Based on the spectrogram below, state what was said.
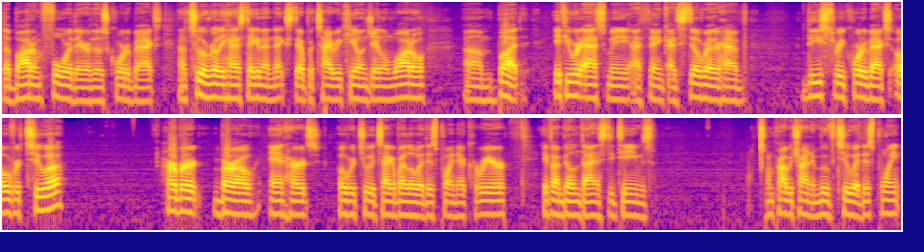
the bottom four there of those quarterbacks. Now Tua really has taken that next step with Tyreek Hill and Jaylen Waddle. Um, but if you were to ask me, I think I'd still rather have these three quarterbacks over Tua, Herbert, Burrow, and Hurts over Tua Tagovailoa at this point in their career. If I'm building dynasty teams, I'm probably trying to move Tua at this point,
